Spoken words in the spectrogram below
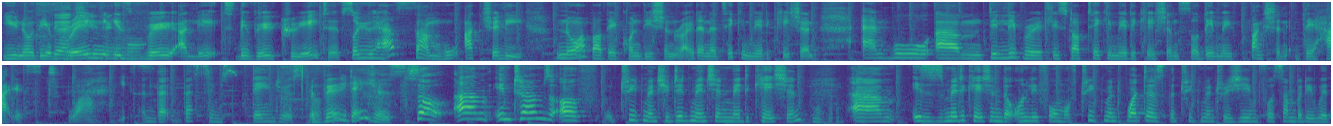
You know, their They're brain is more. very alert, they're very creative. So you have some who actually know about their condition, right, and are taking medication and will um, deliberately stop taking medication so they may function at their highest. Wow. Yes. And that, that seems dangerous. though. Very dangerous. So, um, in terms of treatment, you did mention medication. Um, is medication the only form of treatment? What does the treatment regime for somebody with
